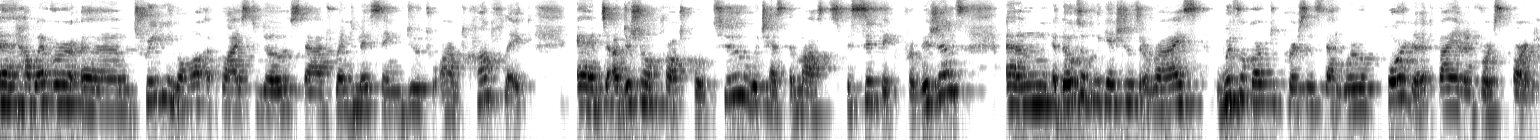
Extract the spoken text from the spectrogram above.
Uh, however, um, treaty law applies to those that went missing due to armed conflict and additional protocol 2, which has the most specific provisions. Um, those obligations arise with regard to persons that were reported by an adverse party.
